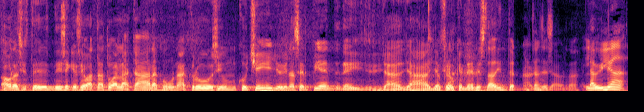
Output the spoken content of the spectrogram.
ahora, si usted dice que se va a tatuar la cara con una cruz y un cuchillo y una serpiente, ya, ya, ya creo que Nel está de internar. Entonces, la Biblia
